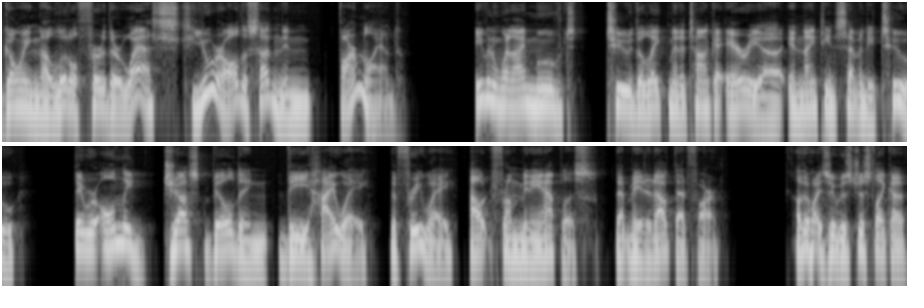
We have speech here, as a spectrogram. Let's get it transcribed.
Going a little further west, you were all of a sudden in farmland. Even when I moved to the Lake Minnetonka area in 1972, they were only just building the highway, the freeway out from Minneapolis that made it out that far. Otherwise, it was just like a,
